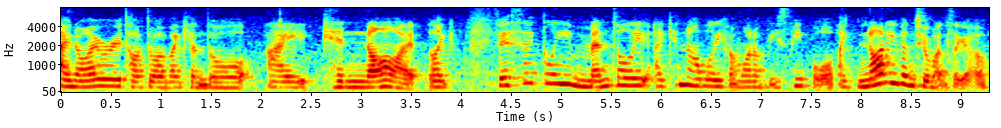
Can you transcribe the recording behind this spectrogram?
I know I already talked about my Kindle. I cannot, like physically, mentally, I cannot believe I'm one of these people. Like not even two months ago,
